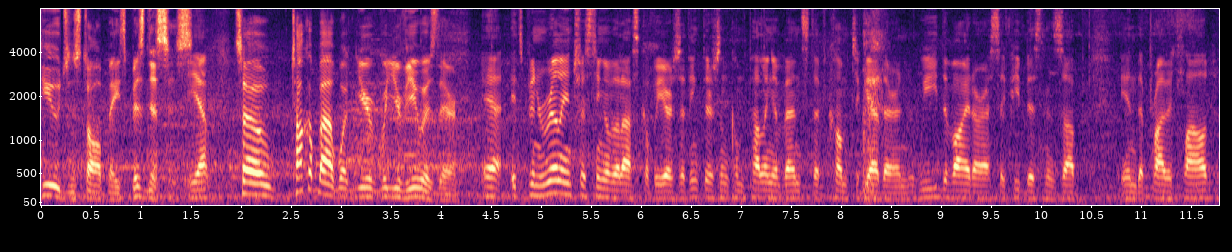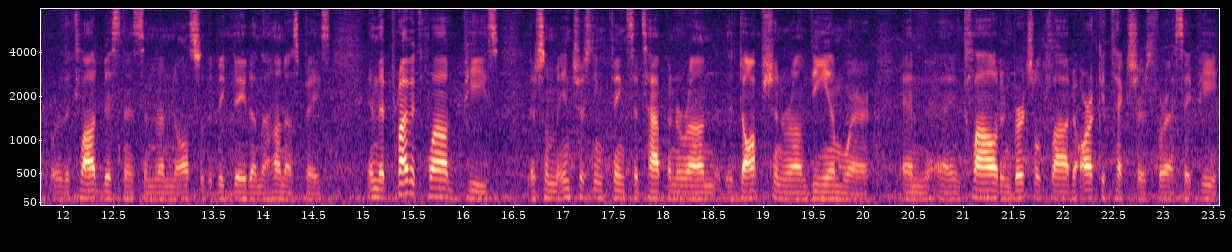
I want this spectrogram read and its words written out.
huge install base businesses. Yep. So, talk about what your, what your view is there. Yeah, it's been really interesting over the last couple of years. I think there's some compelling events that have come together and we divide our SAP business up in the private cloud or the cloud business and then also the big data and the HANA space. In the private cloud piece, there's some interesting things that's happened around adoption around VMware and, and cloud and virtual cloud architectures for SAP.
